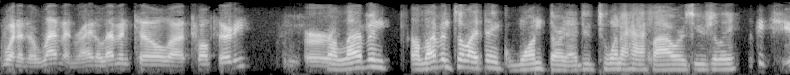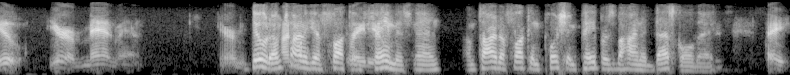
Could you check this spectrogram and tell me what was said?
what at eleven, right? Eleven till uh, twelve thirty, or Eleven, eleven till I think one thirty. I do two and a half hours usually. look at you. You're a madman. You're a- Dude, I'm trying to get fucking radio. famous, man. I'm tired of fucking pushing papers behind a desk all day. Hey,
